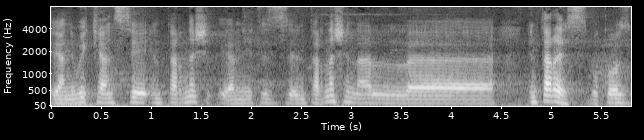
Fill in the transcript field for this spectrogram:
and we can say international and it is international uh, interest because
